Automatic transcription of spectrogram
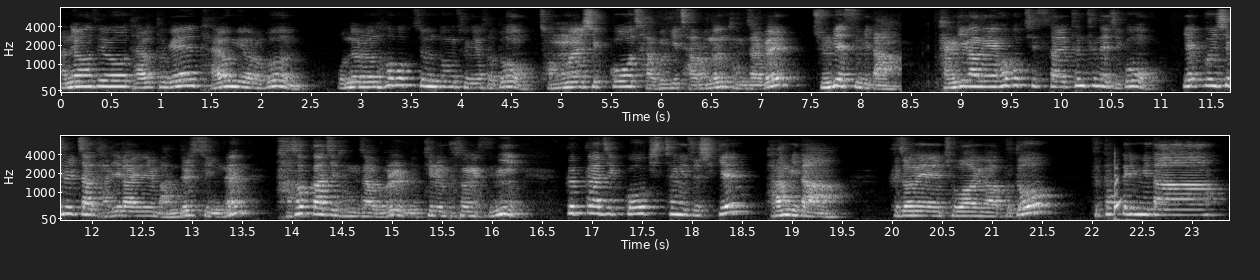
안녕하세요. 다이어톡의 다이어미 여러분. 오늘은 허벅지 운동 중에서도 정말 쉽고 자극이 잘 오는 동작을 준비했습니다. 단기간에 허벅지 살 튼튼해지고 예쁜 11자 다리 라인을 만들 수 있는 다섯 가지 동작을 루틴을 구성했으니 끝까지 꼭 시청해 주시길 바랍니다. 그 전에 좋아요와 구독 부탁드립니다.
